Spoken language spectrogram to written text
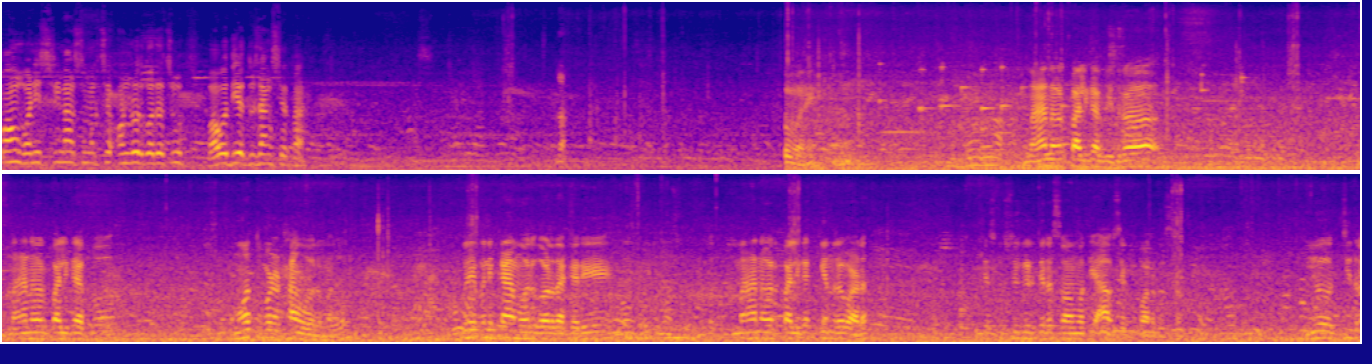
पाऊँ भनी श्रीमान समक्ष अनुरोध गर्दछु। भवदीय दुजाङ शेर्पा। महानगरपालिकाभित्र महानगरपालिकाको महत्त्वपूर्ण ठाउँहरूमा कुनै पनि कामहरू गर्दाखेरि महानगरपालिका केन्द्रबाट स्वीकृति र सहमति आवश्यक पर्दछ। यो चित्र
